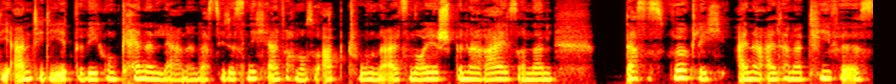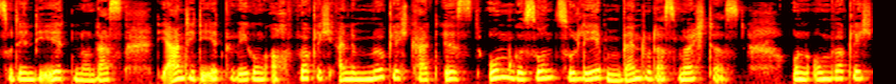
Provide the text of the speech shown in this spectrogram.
die Anti-Diät-Bewegung kennenlernen, dass sie das nicht einfach nur so abtun als neue Spinnerei, sondern dass es wirklich eine Alternative ist zu den Diäten und dass die Anti-Diät-Bewegung auch wirklich eine Möglichkeit ist, um gesund zu leben, wenn du das möchtest und um wirklich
